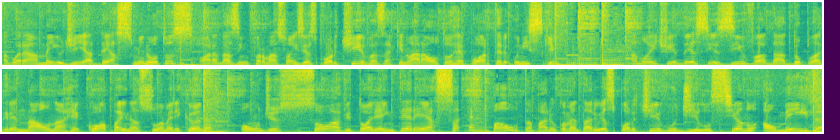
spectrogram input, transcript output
Agora, meio-dia, 10 minutos, hora das informações esportivas aqui no Arauto Repórter Uniski. A noite decisiva da dupla Grenal na Recopa e na Sul-Americana, onde só a vitória interessa, é pauta para o comentário esportivo de Luciano Almeida.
